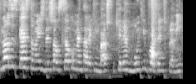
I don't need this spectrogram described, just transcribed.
Não se esquece também de deixar o seu comentário aqui embaixo, porque ele é muito importante pra mim.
